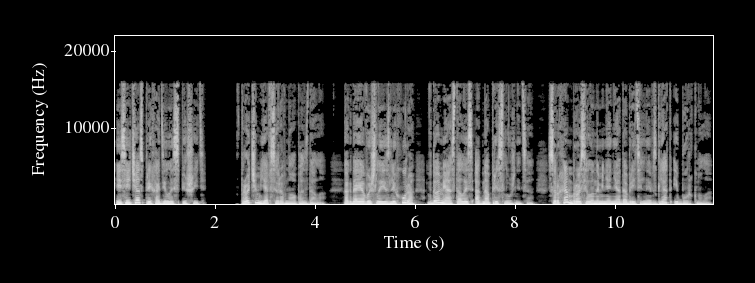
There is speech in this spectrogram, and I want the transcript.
и сейчас приходилось спешить. Впрочем, я все равно опоздала. Когда я вышла из Лихура, в доме осталась одна прислужница. Сурхем бросила на меня неодобрительный взгляд и буркнула.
